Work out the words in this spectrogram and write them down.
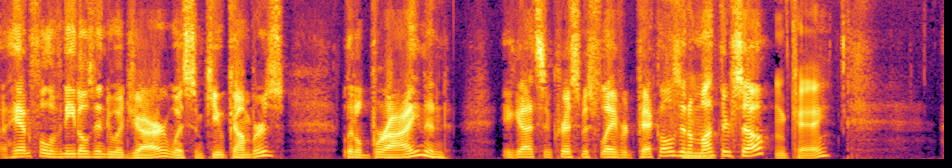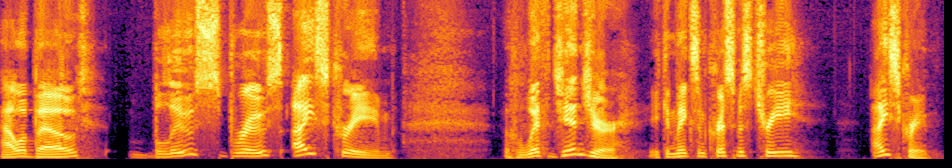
a handful of needles into a jar with some cucumbers, little brine, and you got some Christmas flavored pickles in a month or so. Okay. How about blue spruce ice cream with ginger? You can make some Christmas tree ice cream.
